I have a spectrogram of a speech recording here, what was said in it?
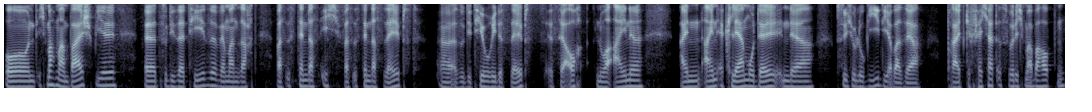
Und ich mache mal ein Beispiel äh, zu dieser These, wenn man sagt, was ist denn das Ich? Was ist denn das Selbst? Äh, also die Theorie des Selbst ist ja auch nur eine, ein, ein Erklärmodell in der Psychologie, die aber sehr breit gefächert ist, würde ich mal behaupten.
